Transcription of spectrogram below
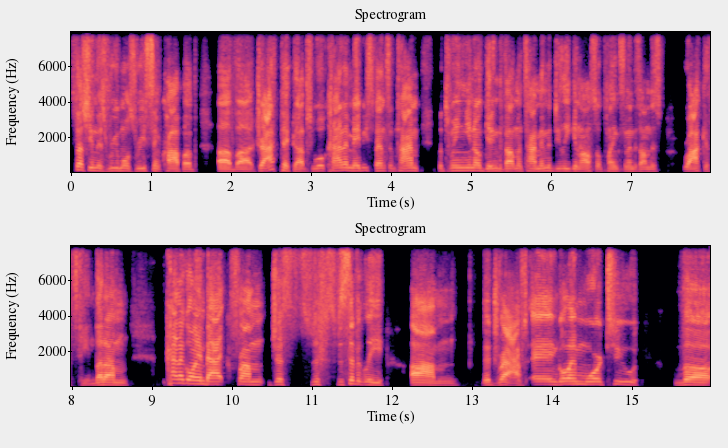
especially in this re- most recent crop of of uh, draft pickups, will kind of maybe spend some time between you know getting development time in the D League and also playing some minutes on this Rockets team. But um, kind of going back from just specifically um the draft and going more to the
